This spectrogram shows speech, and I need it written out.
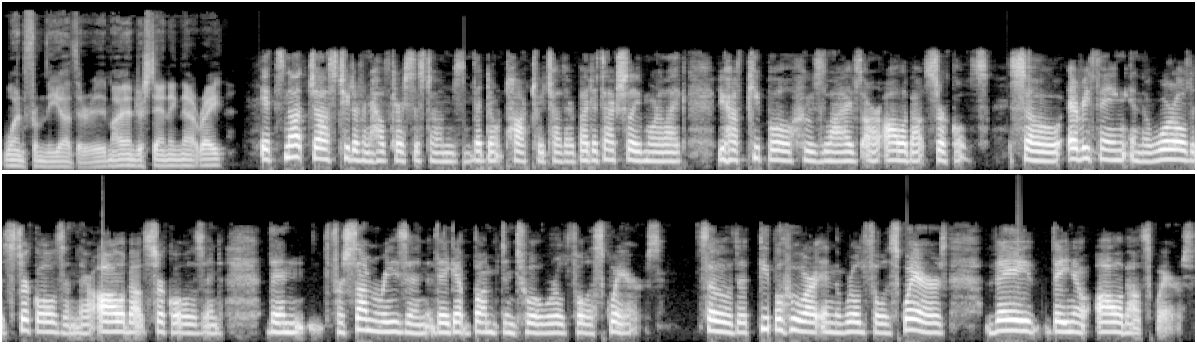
one from the other. Am I understanding that right? it's not just two different healthcare systems that don't talk to each other, but it's actually more like you have people whose lives are all about circles. So everything in the world is circles and they're all about circles. And then for some reason, they get bumped into a world full of squares. So the people who are in the world full of squares, they they know all about squares.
